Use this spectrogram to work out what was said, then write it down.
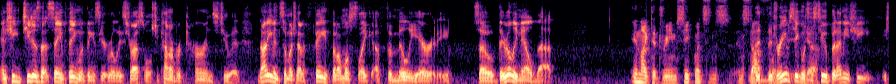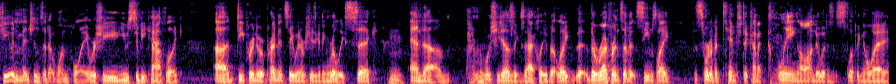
and she she does that same thing when things get really stressful she kind of returns to it not even so much out of faith but almost like a familiarity so they really nailed that in like the dream sequences and stuff the, the dream sequences yeah. too but i mean she she even mentions it at one point where she used to be catholic uh deeper into her pregnancy whenever she's getting really sick Hmm. and um i don't remember what she does exactly but like the, the reference of it seems like this sort of attempt to kind of cling onto it as it's slipping away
